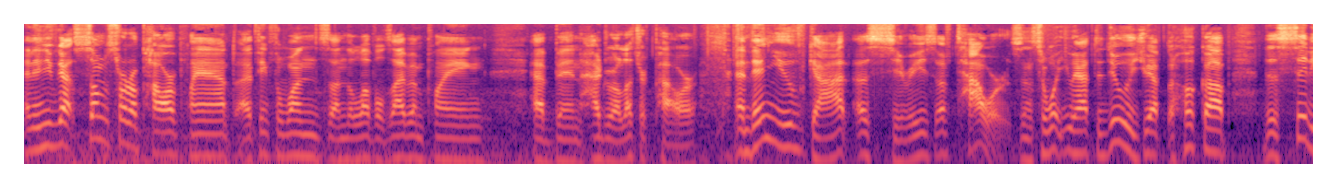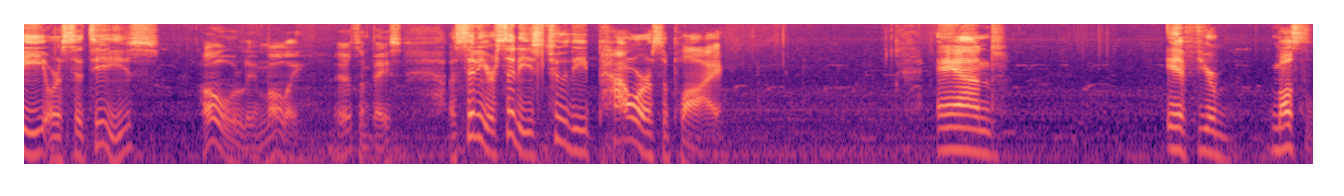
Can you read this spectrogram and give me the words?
And then you've got some sort of power plant. I think the ones on the levels I've been playing have been hydroelectric power. And then you've got a series of towers. And so what you have to do is you have to hook up the city or cities. Holy moly, there's some bass. A city or cities to the power supply. And if your most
